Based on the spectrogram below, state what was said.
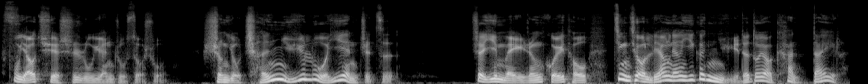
傅瑶确实如原著所说，生有沉鱼落雁之姿，这一美人回头，竟叫凉凉一个女的都要看呆了。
